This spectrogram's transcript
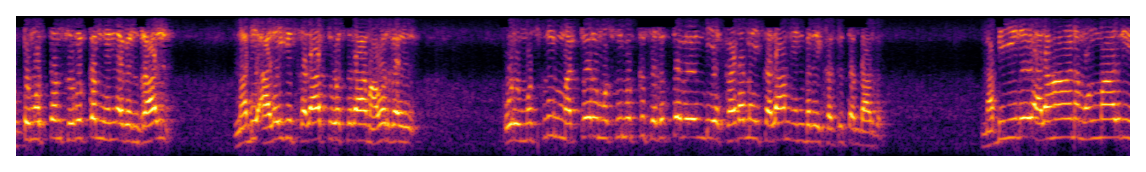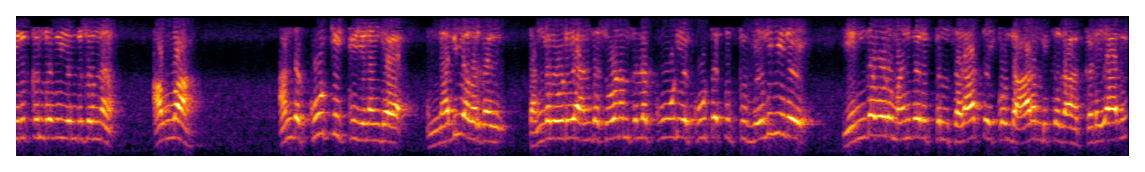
ஒட்டுமொத்தம் சுருக்கம் என்னவென்றால் நபி அலைஹி சலாத்து வசலாம் அவர்கள் ஒரு முஸ்லிம் மற்றொரு முஸ்லிமுக்கு செலுத்த வேண்டிய கடமை சலாம் என்பதை கற்றுத்தந்தார்கள். நபியிலே அழகான முன்மாதிரி இருக்கின்றது என்று சொன்ன அல்லாஹ் அந்த கூற்றுக்கு இணங்க நபி அவர்கள் தங்களுடைய அந்த சுவனம் செல்லக்கூடிய கூட்டத்துக்கு வெளியிலே எந்த ஒரு மனிதருக்கும் சலாத்தை கொண்டு ஆரம்பித்ததாக கிடையாது.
